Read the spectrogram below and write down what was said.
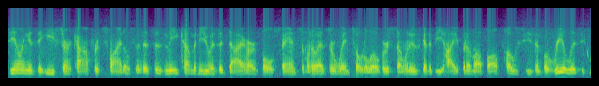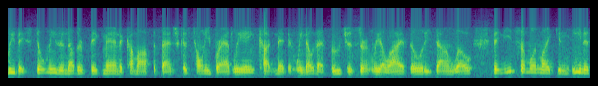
ceiling is the Eastern Conference Finals. And this is me coming to you as a diehard Bulls fan, someone who has their win total over, someone who's going to be hyping them up all postseason. But realistically, they still need another big man to come off the bench because Tony Bradley ain't cutting it, and we know that Vooch is certainly a liability down low. They need someone like an Enes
